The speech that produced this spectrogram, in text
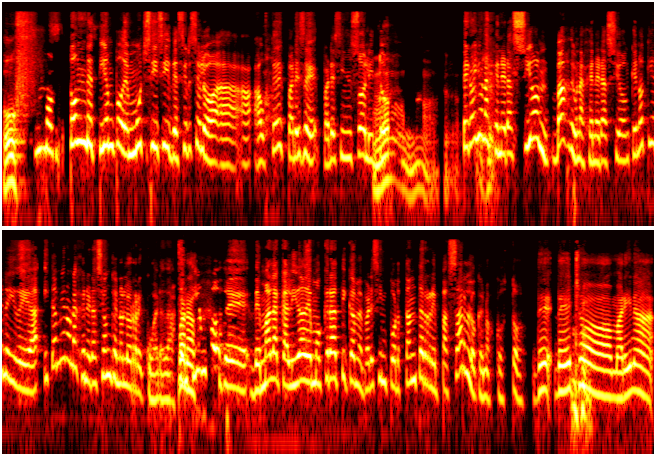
Uf. Un montón de tiempo de mucho, sí, sí, decírselo a, a, a ustedes parece, parece insólito. No, no, pero, pero, hay una yo... generación, vas de una generación que no tiene idea y también una generación que no lo recuerda. Bueno, en tiempos de, de, mala calidad democrática me parece importante repasar lo que nos costó. De, de hecho, Marina,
